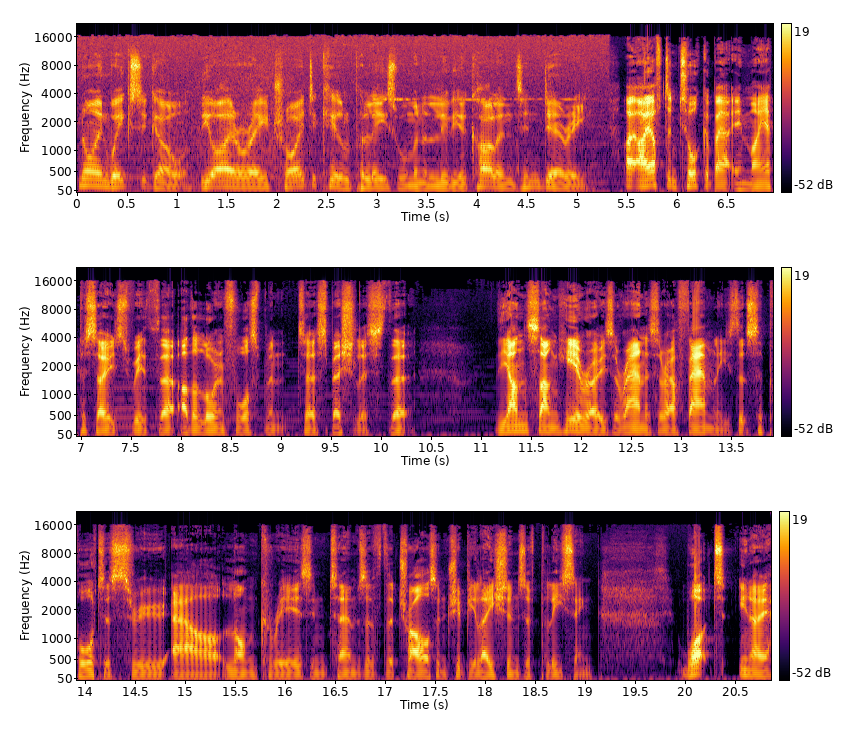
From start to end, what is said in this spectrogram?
Nine weeks ago, the IRA tried to kill policewoman Olivia Collins in Derry. I, I often talk about in my episodes with uh, other law enforcement uh, specialists that the unsung heroes around us are our families that support us through our long careers in terms of the trials and tribulations of policing. What you know,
